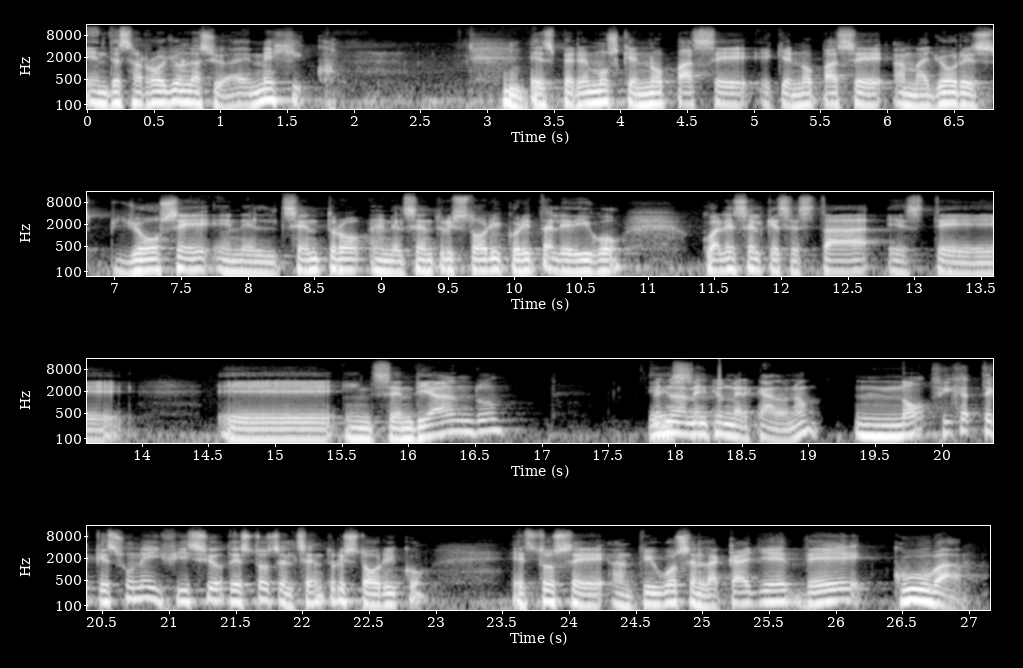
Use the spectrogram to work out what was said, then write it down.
desarrollo en la Ciudad de México. Mm. Esperemos que no pase, que no pase a mayores. Yo sé en el centro, en el centro histórico, ahorita le digo cuál es el que se está este, eh, incendiando. Es, nuevamente un mercado, ¿no? No, fíjate que es un edificio de estos del centro histórico, estos eh, antiguos en la calle de Cuba.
